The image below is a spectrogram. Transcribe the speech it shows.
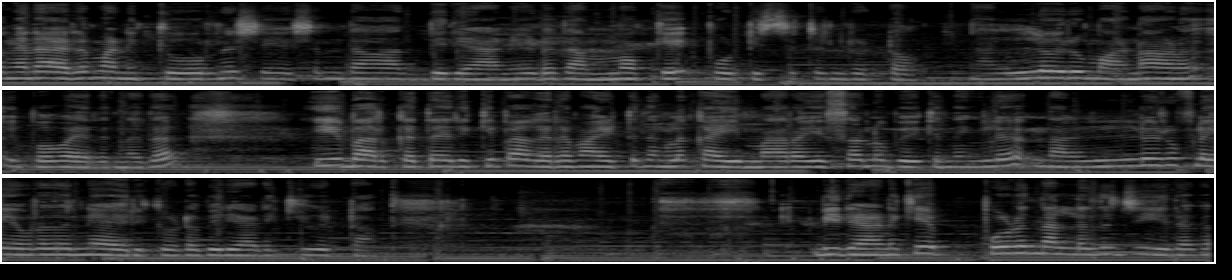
അങ്ങനെ അരമണിക്കൂറിന് ശേഷം ദാ ബിരിയാണിയുടെ ദമ്മൊക്കെ പൊട്ടിച്ചിട്ടുണ്ട് കേട്ടോ നല്ലൊരു മണമാണ് ഇപ്പോൾ വരുന്നത്. ഈ ബർക്കത്തരിക്ക് പകരമായിട്ട് നിങ്ങൾ കൈമ റൈസാണ് ഉപയോഗിക്കുന്നതെങ്കിൽ നല്ലൊരു ഫ്ലേവർ തന്നെ ആയിരിക്കും കേട്ടോ ബിരിയാണിക്ക് കിട്ടുക ബിരിയാണിക്ക് എപ്പോഴും നല്ലത് ജീരക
